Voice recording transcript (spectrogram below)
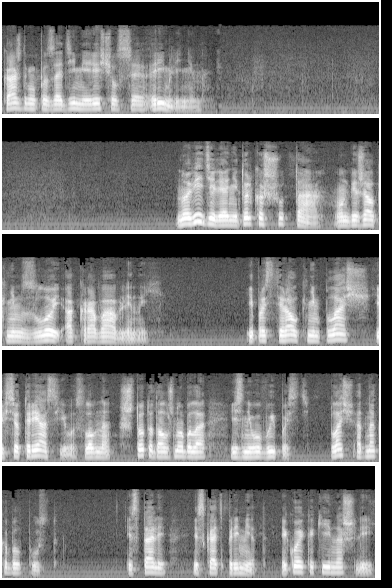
Каждому позади мерещился римлянин — Но видели они только шута, он бежал к ним злой, окровавленный. И простирал к ним плащ, и все тряс его, словно что-то должно было из него выпасть. Плащ, однако, был пуст. И стали искать примет, и кое-какие нашли.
